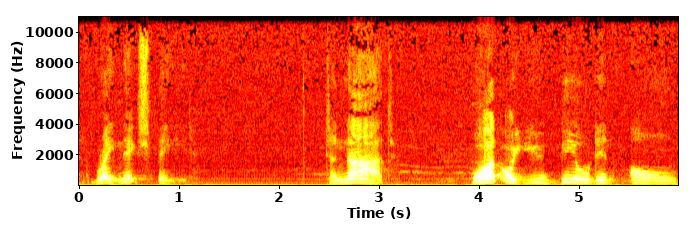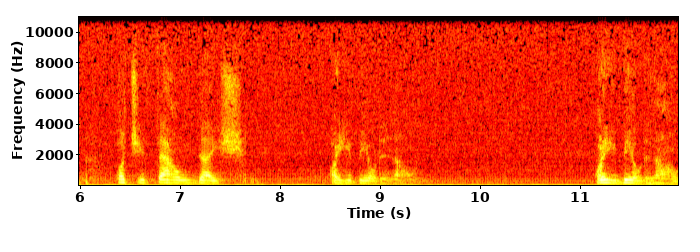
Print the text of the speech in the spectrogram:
at a breakneck speed. Tonight, what are you building on? What's your foundation? What are you building on? What are you building on?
